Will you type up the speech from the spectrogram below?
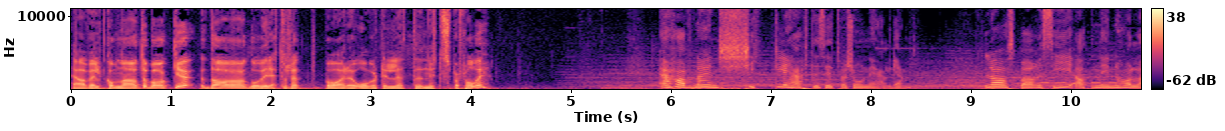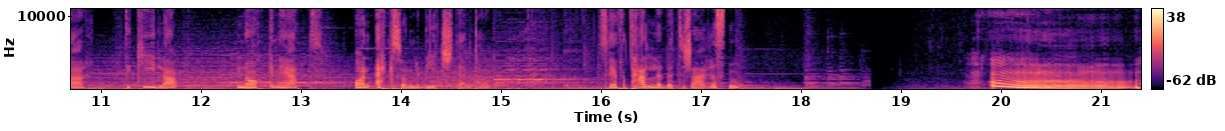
Ja, velkomna tilbake. Da går vi rett og slett bare over til et nytt spørsmål, vi. Jeg havna i en skikkelig heftig situasjon i helgen. La oss bare si at den inneholder tequila, nakenhet og en Ex on the Beach-deltaker. Skal jeg fortelle det til kjæresten? Hmm.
